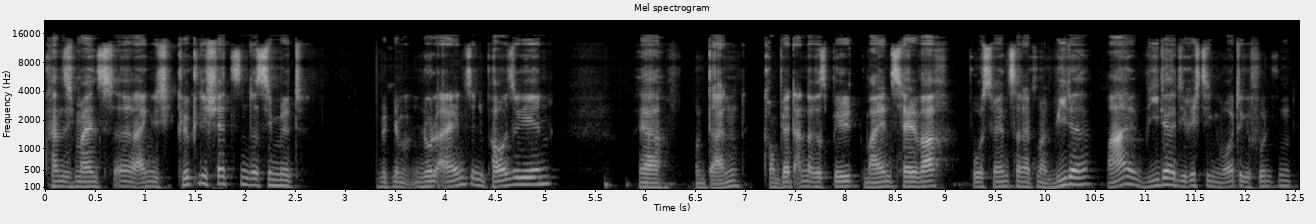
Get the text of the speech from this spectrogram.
kann sich Mainz äh, eigentlich glücklich schätzen, dass sie mit, mit einem 0-1 in die Pause gehen. Ja, und dann komplett anderes Bild. Mainz hellwach. Bo Svensson hat mal wieder, mal wieder die richtigen Worte gefunden.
